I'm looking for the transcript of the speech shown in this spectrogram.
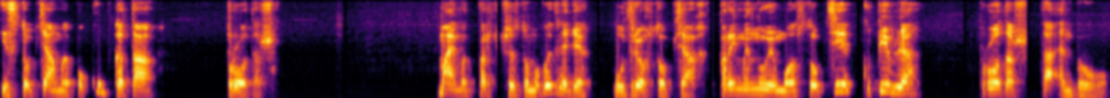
із стовпцями покупка та продаж. Маємо тепер в чистому вигляді у трьох стовпцях. Перейменуємо стовпці купівля, продаж та НБУ.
